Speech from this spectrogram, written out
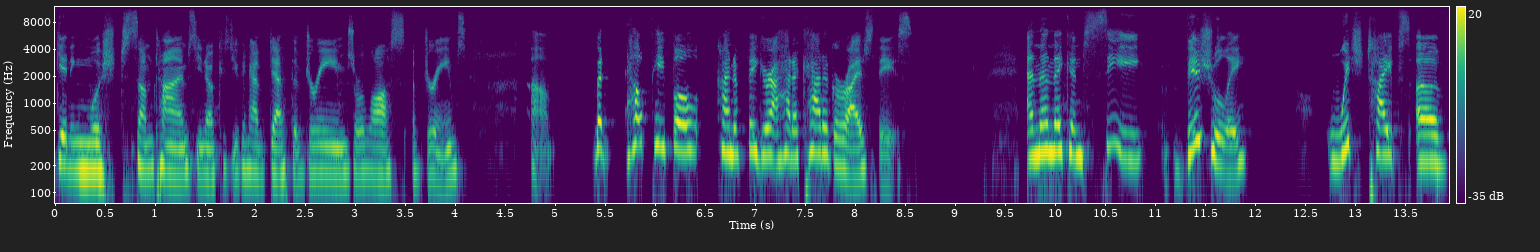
getting mushed sometimes you know because you can have death of dreams or loss of dreams. Um, but help people kind of figure out how to categorize these. And then they can see visually which types of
